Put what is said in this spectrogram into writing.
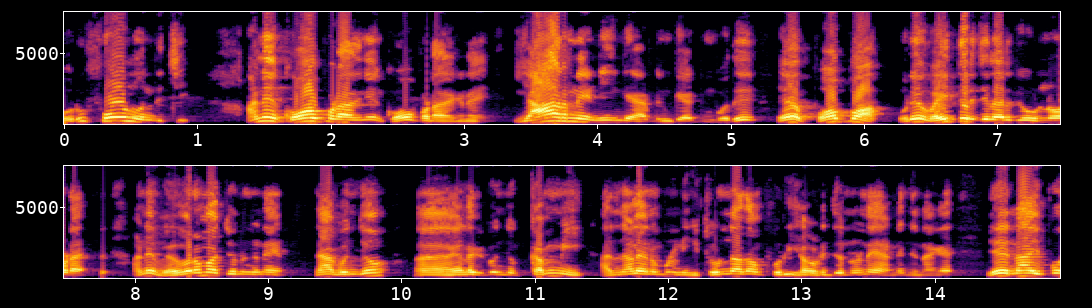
ஒரு ஃபோன் வந்துச்சு. அண்ணே கோவப்படாதீங்க கோவப்படாதீங்கண்ணே. யாருண்ணே நீங்க அப்படின்னு கேட்கும்போது ஏ போப்பா ஒரே வயிற்றுச்சலா இருக்கு உன்னோட. அண்ணே விவரமா சொல்லுங்கண்ணே. நான் கொஞ்சம் எனக்கு கொஞ்சம் கம்மி. அதனால என்ன பண்ண நீங்க சொன்னாதான் புரியும் அப்படின்னு சொன்னோடனே அண்ணன் சொன்னாங்க ஏ நான் இப்போ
